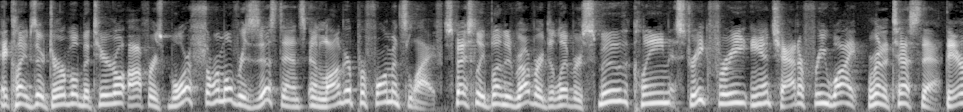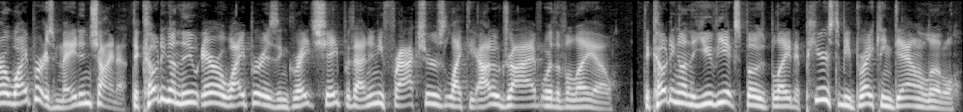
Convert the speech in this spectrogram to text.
It claims their durable material offers more thermal resistance and longer performance life. Specially blended rubber delivers smooth, clean, streak-free, and chatter-free wipe. We're going to test that. The AERO wiper is made in China. The coating on the new AERO wiper is in great shape without any fractures like the AutoDrive or the Valeo. The coating on the UV exposed blade appears to be breaking down a little.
